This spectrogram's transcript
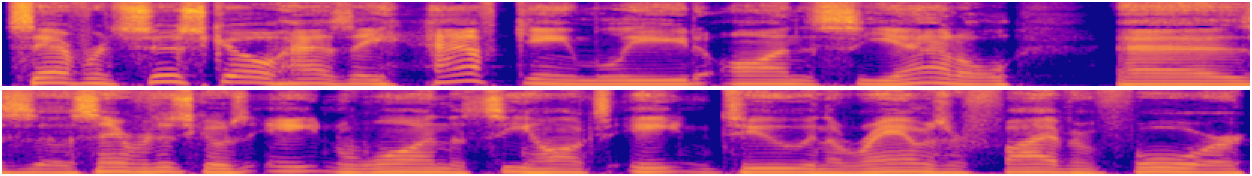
San Francisco has a half game lead on Seattle as uh, San Francisco's eight and one, the Seahawks eight and two, and the Rams are five and four.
